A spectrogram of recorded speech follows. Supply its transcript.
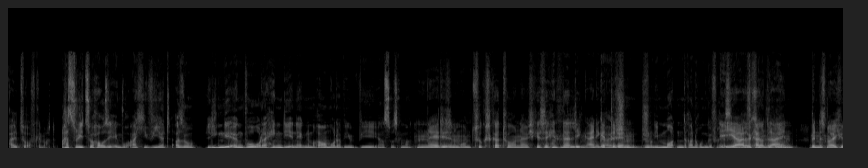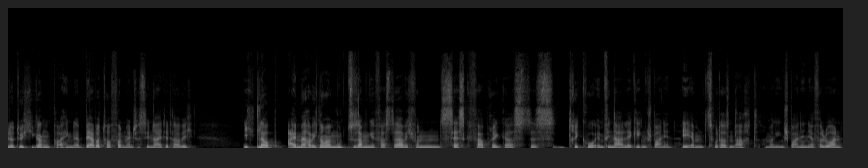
allzu oft gemacht. Hast du die zu Hause irgendwo archiviert? Also liegen die irgendwo oder hängen die in irgendeinem Raum oder wie, wie hast du das gemacht? Nee, die sind im Umzugskarton, habe ich gesehen. Da liegen einige Geil, drin. Schon, schon, die Motten dran rumgefressen. Ja, das kann sein. Drin. Bin das neulich wieder durchgegangen. Ein paar hängen da. Berbatov von Manchester United habe ich. Ich glaube, einmal habe ich nochmal Mut zusammengefasst. Da habe ich von Cesc Fabregas das Trikot im Finale gegen Spanien. EM 2008 haben wir gegen Spanien ja verloren.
